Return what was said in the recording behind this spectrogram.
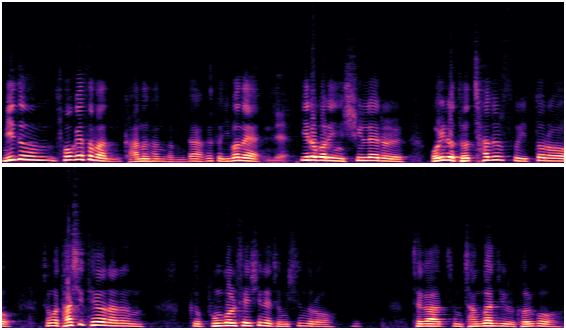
믿음 속에서만 가능한 겁니다. 그래서 이번에 네. 잃어버린 신뢰를 오히려 더 찾을 수 있도록 정말 다시 태어나는 그 분골쇄신의 정신으로 제가 좀 장관직을 걸고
